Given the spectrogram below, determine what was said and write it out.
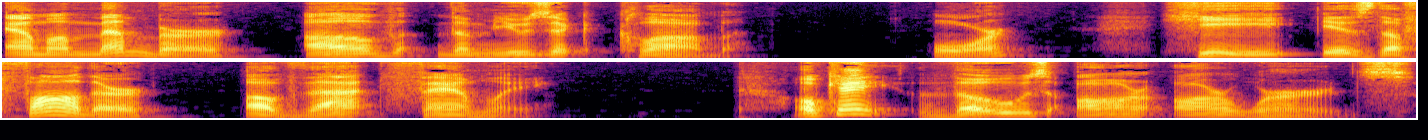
am a member of the music club. Or, he is the father of that family. Okay, those are our words.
